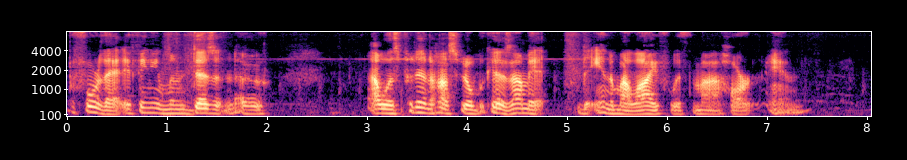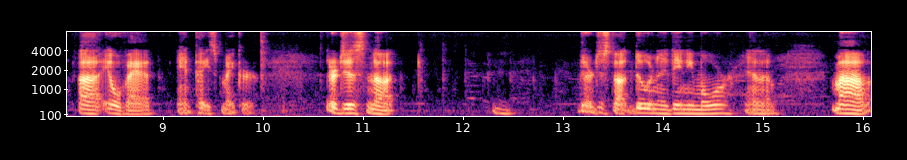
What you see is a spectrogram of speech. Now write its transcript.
before that, if anyone doesn't know, I was put in the hospital because I'm at the end of my life with my heart and uh, LVAD and pacemaker. They're just not, they're just not doing it anymore. And um, my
